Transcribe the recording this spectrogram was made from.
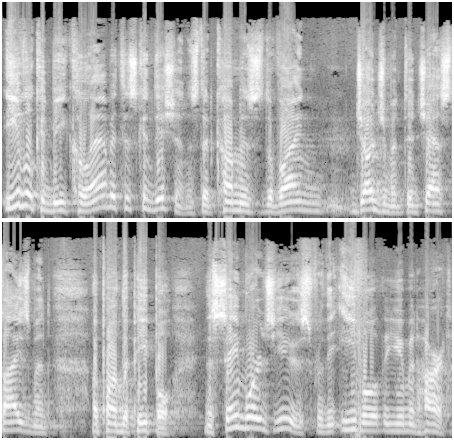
Evil can be calamitous conditions that come as divine judgment and chastisement upon the people. The same words used for the evil of the human heart,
